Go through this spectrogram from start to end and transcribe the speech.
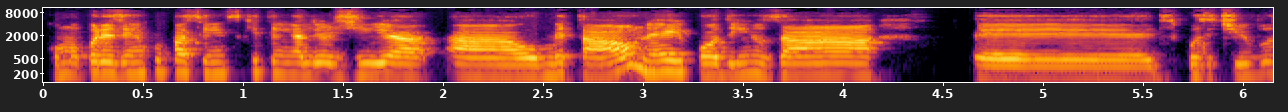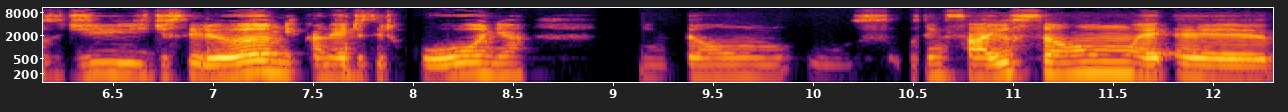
como, por exemplo, pacientes que têm alergia ao metal, né, e podem usar é, dispositivos de, de, cerâmica, né, de zircônia. Então, os, os ensaios são é, é,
